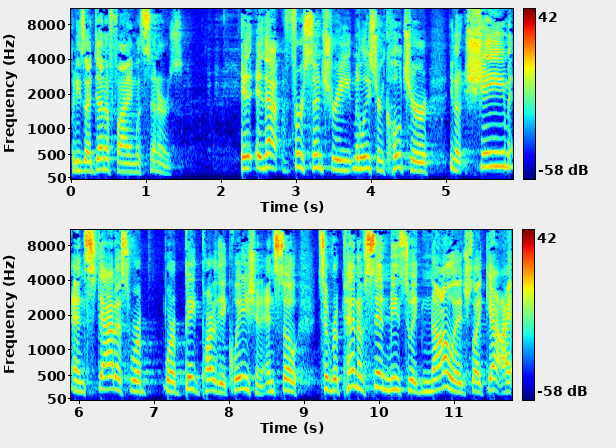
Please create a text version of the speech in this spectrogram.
but he's identifying with sinners. In that first century Middle Eastern culture, you know, shame and status were were a big part of the equation. And so to repent of sin means to acknowledge, like, yeah, I,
